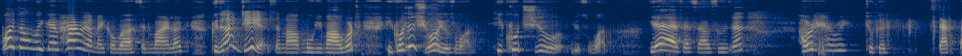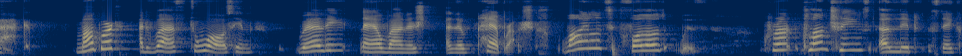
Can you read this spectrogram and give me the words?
Why don't we give Harry a makeover? said Violet. Good idea, said Ma Moody Margaret. He couldn't sure use one. He could sure use one. Yes, I said Susan. Her Harry took a step back. Margaret advanced towards him, wearing nail varnish and a hairbrush. Violet followed with clutching a lipstick,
